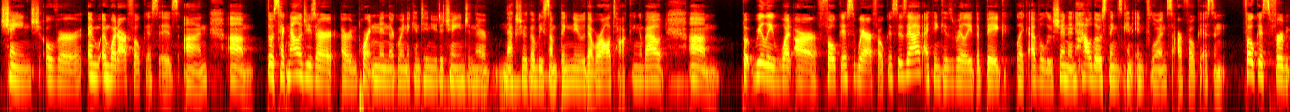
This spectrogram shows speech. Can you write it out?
change over and, and what our focus is on. Um, those technologies are, are important and they're going to continue to change and there next year there'll be something new that we're all talking about. Um, but really what our focus, where our focus is at, I think is really the big like evolution and how those things can influence our focus and focus for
